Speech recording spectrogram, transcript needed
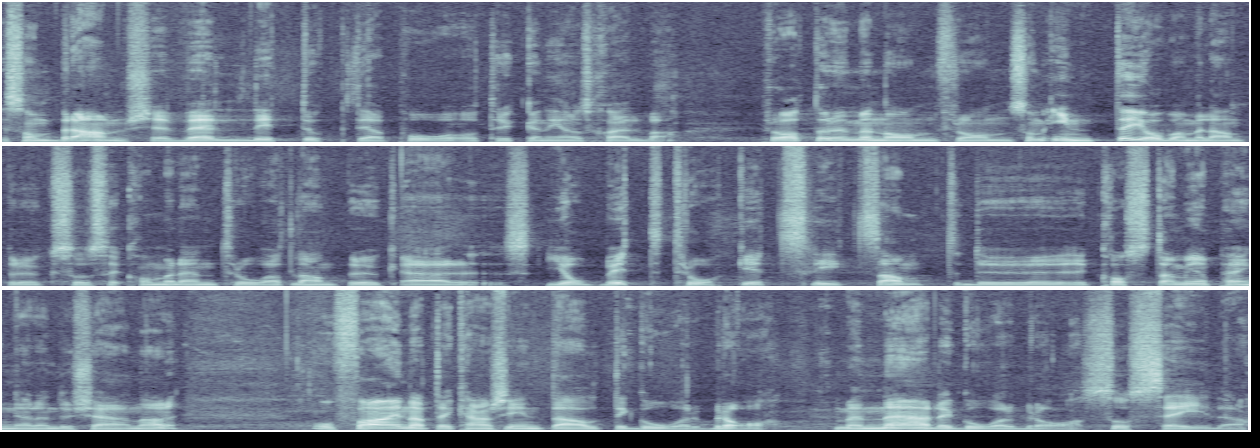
som bransch är väldigt duktiga på att trycka ner oss själva. Pratar du med någon från, som inte jobbar med lantbruk så kommer den tro att lantbruk är jobbigt, tråkigt, slitsamt, du kostar mer pengar än du tjänar. Och fine att det kanske inte alltid går bra. Men när det går bra, så säg det.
